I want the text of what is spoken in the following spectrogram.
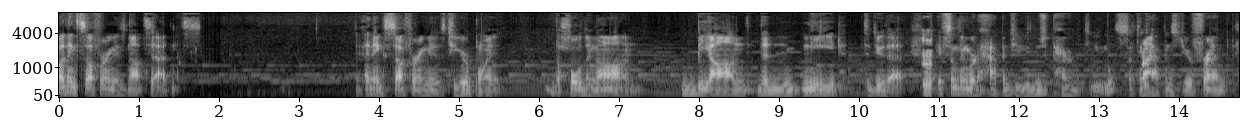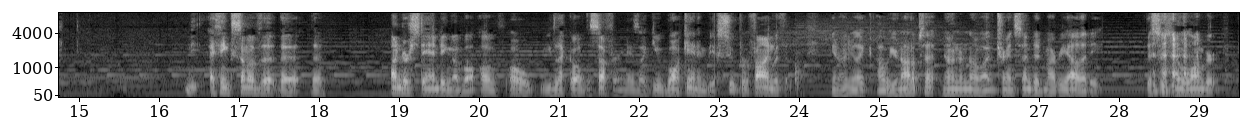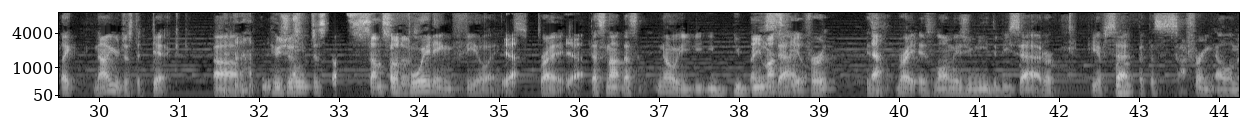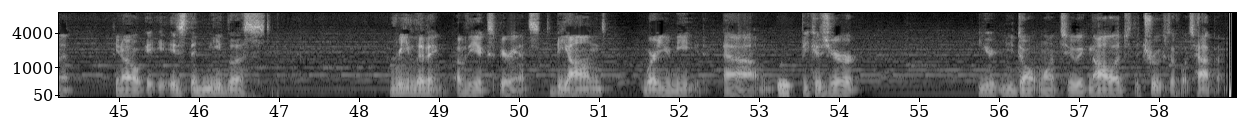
Well, I think suffering is not sadness. I think suffering is, to your point, the holding on beyond the need to do that. Mm. If something were to happen to you, you lose a parent, you, something right. happens to your friend. I think some of the, the, the understanding of, of, oh, you let go of the suffering is like you walk in and be super fine with it, you know, and you're like, oh, you're not upset. No, no, no. I've transcended my reality. This is no longer like now you're just a dick um, who's just just some sort avoiding of avoiding feelings. Yeah. Right. Yeah. That's not. That's no. You you, you be you sad feel. for. Is, yeah. Right. As long as you need to be sad or be upset, mm-hmm. but the suffering element, you know, is the needless reliving of the experience beyond where you need, um, mm. because you're you you don't want to acknowledge the truth of what's happened.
